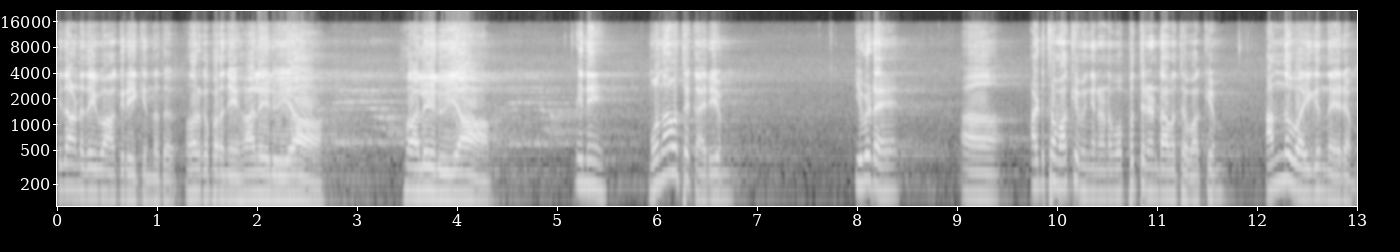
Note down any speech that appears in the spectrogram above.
ഇതാണ് ദൈവം ആഗ്രഹിക്കുന്നത്. അവർക്ക് പറഞ്ഞേ ഹാലേ ലുയാ ഹാലേ ലുയാ ഇനി മൂന്നാമത്തെ കാര്യം. ഇവിടെ അടുത്ത വാക്യം എങ്ങനെയാണ്? മുപ്പത്തിരണ്ടാമത്തെ വാക്യം. അന്ന് വൈകുന്നേരം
